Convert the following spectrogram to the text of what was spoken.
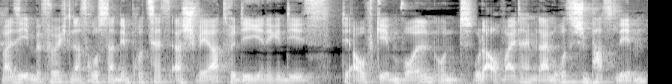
weil sie eben befürchten, dass Russland den Prozess erschwert für diejenigen, die es die aufgeben wollen und oder auch weiterhin mit einem russischen Pass leben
